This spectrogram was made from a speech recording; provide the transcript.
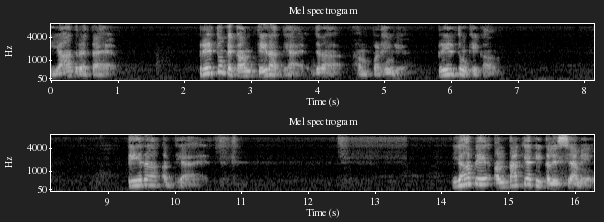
याद रहता है। प्रेरितों के काम तेरह अध्याय, जरा हम पढ़ेंगे। प्रेरितों के काम। तेरह अध्याय यहाँ पे अंताकिया की कलेसिया में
